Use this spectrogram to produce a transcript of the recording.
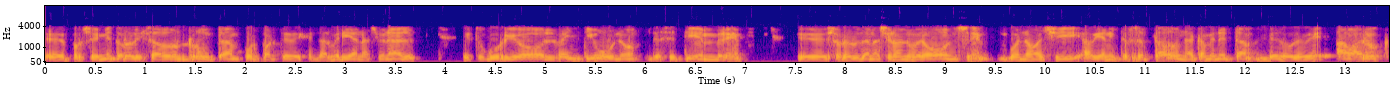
eh, procedimiento realizado en ruta por parte de Gendarmería Nacional. Esto ocurrió el 21 de septiembre eh, sobre Ruta Nacional número 11. Bueno, allí habían interceptado una camioneta BW Amarok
